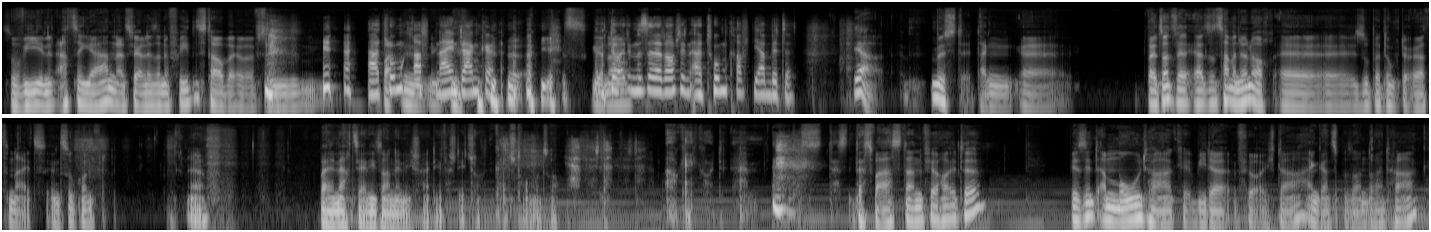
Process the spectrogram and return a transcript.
so wie in den 80er Jahren, als wir alle so eine Friedenstaube. So Atomkraft, nein, danke. yes, genau. Und heute müsste da drauf stehen, Atomkraft, ja, bitte. Ja, müsste. Dann, äh, weil sonst, äh, sonst haben wir nur noch äh, super dunkle Earth Nights in Zukunft. Ja. Weil nachts ja die Sonne nicht scheint, ihr versteht schon, kein Strom und so. Ja, verstanden, verstanden. Okay, gut. Ähm, das, das, das war's dann für heute. Wir sind am Montag wieder für euch da, ein ganz besonderer Tag.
